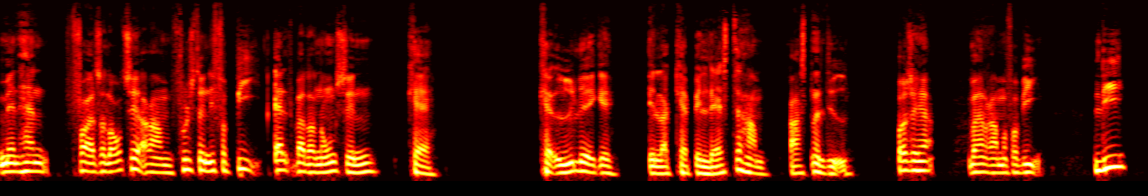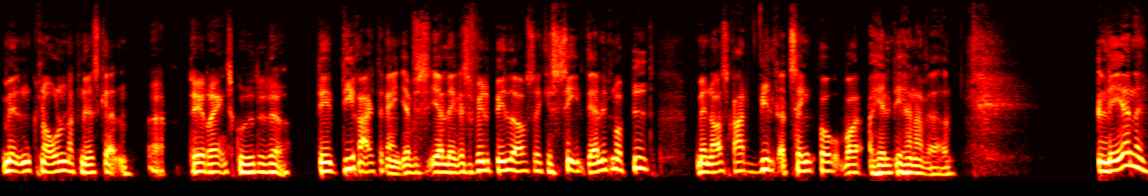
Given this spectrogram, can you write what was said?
Men han får altså lov til at ramme fuldstændig forbi alt, hvad der nogensinde kan, kan ødelægge eller kan belaste ham resten af livet. Prøv at se her, hvad han rammer forbi. Lige mellem knoglen og knæskallen. Ja, det er et rent skud, det der. Det er direkte rent. Jeg, jeg lægger selvfølgelig billeder op, så I kan se det. Det er lidt morbidt, men også ret vildt at tænke på, hvor heldig han har været. Lægerne,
